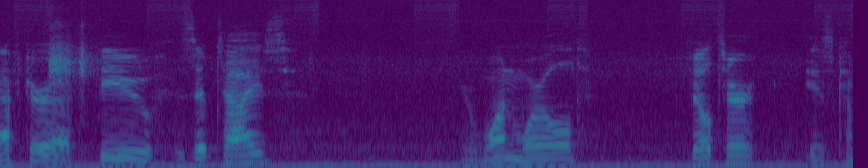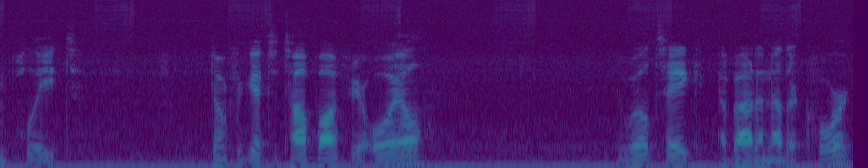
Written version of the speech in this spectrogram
After a few zip ties, one World filter is complete. Don't forget to top off your oil. It will take about another quart.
